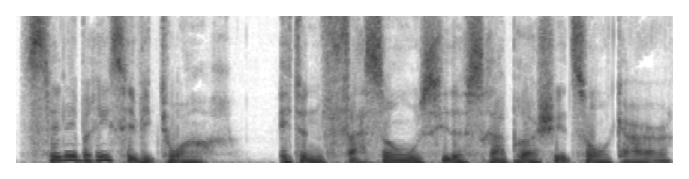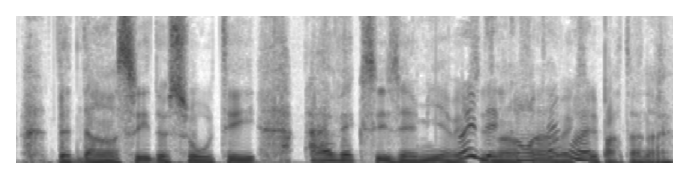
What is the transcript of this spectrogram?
Célébrer ses victoires est une façon aussi de se rapprocher de son cœur, de danser, de sauter avec ses amis, avec Oui, ses enfants, content, avec ouais. ses partenaires.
